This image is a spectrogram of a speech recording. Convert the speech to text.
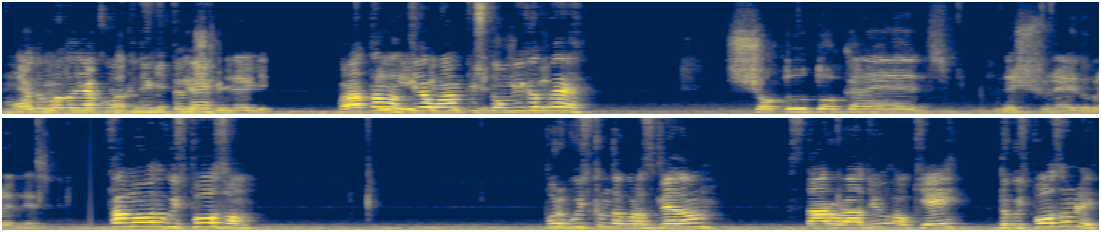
Може да мръда от някой от книгите не. Брата, на тия лампи, що мигат, бе? Защото тока не е... Нещо не е добре днес. Това мога да го използвам. Първо искам да го разгледам. Старо радио, окей. Да го използвам ли?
